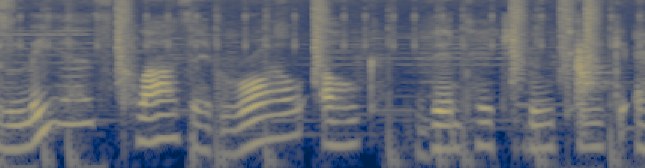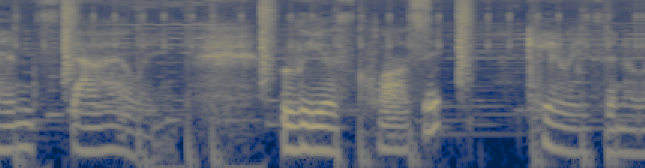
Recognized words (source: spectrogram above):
Leah's Closet Royal Oak Vintage Boutique and Styling. Leah's Closet carries an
